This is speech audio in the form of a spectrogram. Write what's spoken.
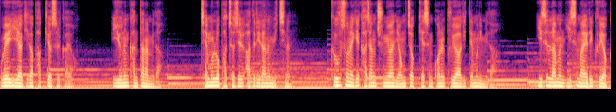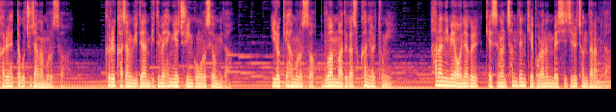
왜 이야기가 바뀌었을까요? 이유는 간단합니다. 제물로 바쳐질 아들이라는 위치는 그 후손에게 가장 중요한 영적 계승권을 부여하기 때문입니다. 이슬람은 이스마엘이 그 역할을 했다고 주장함으로써 그를 가장 위대한 믿음의 행위의 주인공으로 세웁니다. 이렇게 함으로써 무함마드가 속한 혈통이 하나님의 언약을 계승한 참된 계보라는 메시지를 전달합니다.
